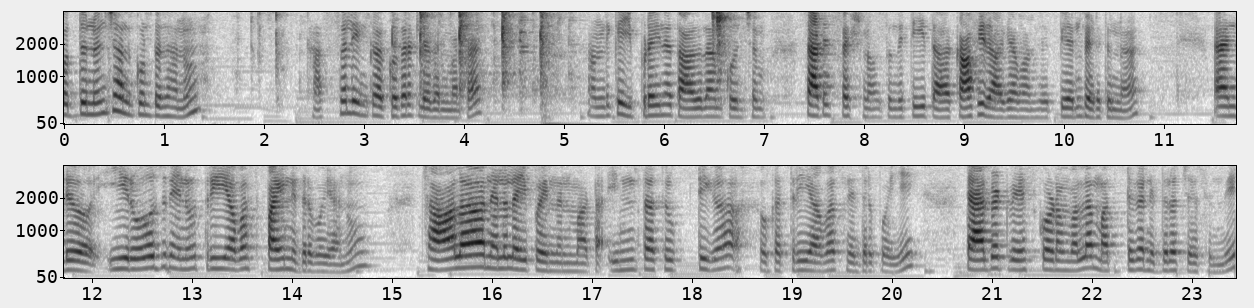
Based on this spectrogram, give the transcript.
పొద్దున్నుంచి అనుకుంటున్నాను. అస్సలు ఇంకా కుదరట్లేదనమాట అందుకే ఇప్పుడైనా తాగుదాం కొంచెం సాటిస్ఫాక్షన్ అవుతుంది. టీ తా కాఫీ తాగామని చెప్పి అని పెడుతున్నా. అండ్ ఈరోజు నేను త్రీ అవర్స్ పైన నిద్రపోయాను. చాలా నెలలు అయిపోయిందనమాట ఇంత తృప్తిగా ఒక త్రీ అవర్స్ నిద్రపోయి ట్యాబ్లెట్ వేసుకోవడం వల్ల మత్తుగా నిద్ర వచ్చేసింది.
